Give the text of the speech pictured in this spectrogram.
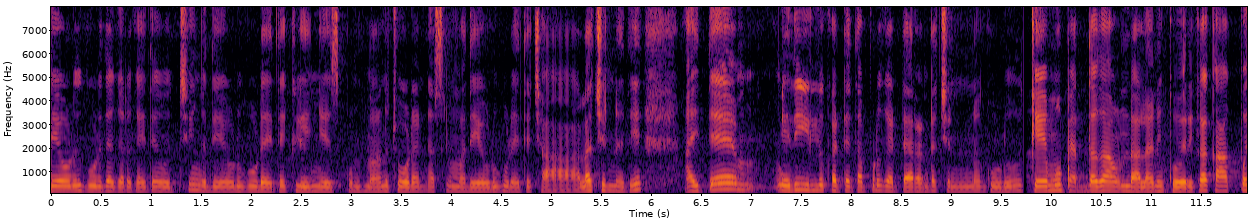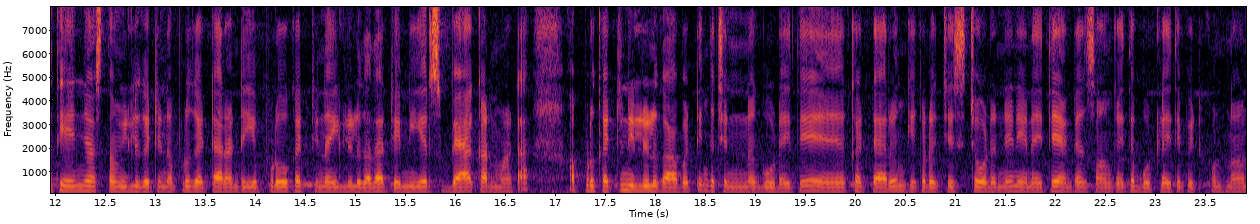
దేవుడి గుడి దగ్గరకు అయితే వచ్చి ఇంకా దేవుడి గుడి అయితే క్లీన్ చేసుకుంటున్నాను. చూడండి అసలు మా దేవుడి గుడి అయితే చాలా చిన్నది. అయితే ఇది ఇల్లు కట్టేటప్పుడు కట్టారంట చిన్న గూడు. కేమో పెద్దగా ఉండాలని కోరిక. కాకపోతే ఏం చేస్తాం? ఇల్లు కట్టినప్పుడు కట్టారంటే ఎప్పుడో కట్టిన ఇల్లులు కదా టెన్ ఇయర్స్ బ్యాక్ అనమాట అప్పుడు కట్టిన ఇల్లులు కాబట్టి ఇంకా చిన్న గుడి అయితే కట్టారు. ఇంక ఇక్కడ వచ్చేసి చూడండి నేనైతే ఎంటర్ సాంగ్ అయితే బొట్లు అయితే పెట్టుకుంటున్నాను.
